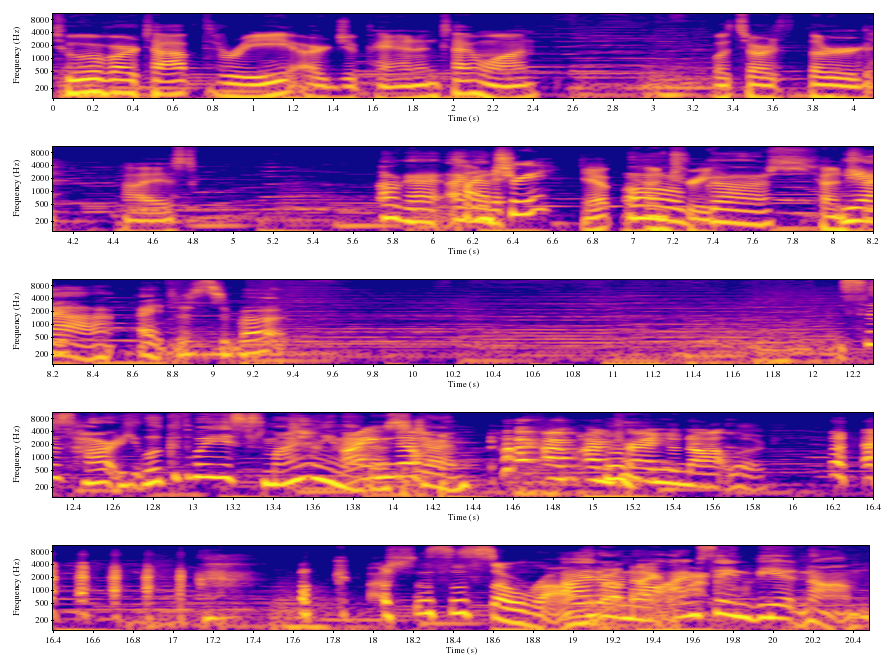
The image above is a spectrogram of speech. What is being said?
two of our top three are Japan and Taiwan. What's our third highest? Okay. I got it. Country? Yep, country. Oh gosh. Country. Yeah. I just about. This is hard. Look at the way he's smiling at I us, know. Jen. I'm, I'm trying to not look. oh gosh, this is so wrong. I don't know. I I'm want saying Vietnam.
